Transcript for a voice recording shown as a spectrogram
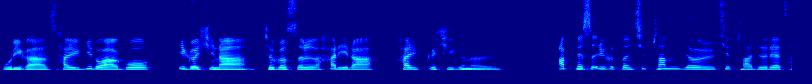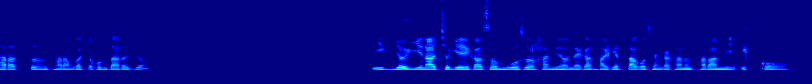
우리가 살기도 하고 이것이나 저것을 하리라 할 것이거늘 앞에서 읽었던 13절, 14절에 살았던 사람과 조금 다르죠? 여기나 저기에 가서 무엇을 하며 내가 살겠다고 생각하는 사람이 있고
